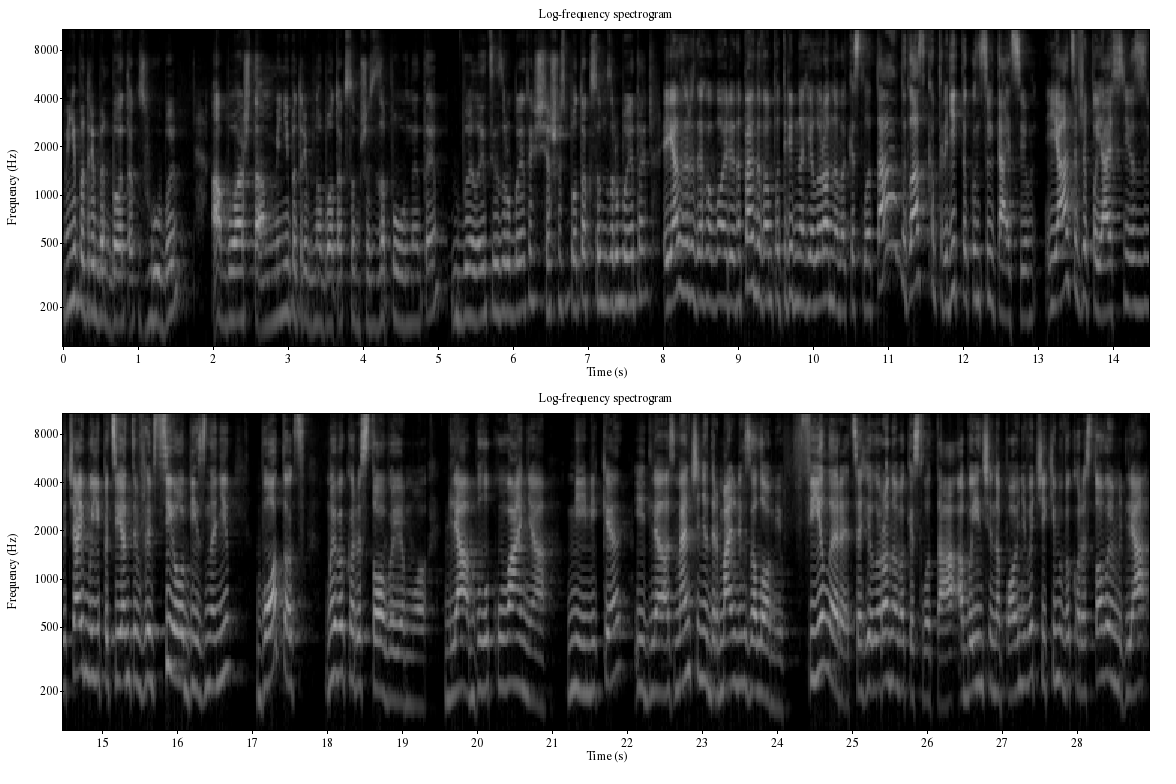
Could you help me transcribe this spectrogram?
мені потрібен ботокс губи. Або ж там мені потрібно ботоксом щось заповнити, вилиці зробити, ще щось ботоксом зробити. Я завжди говорю: напевно, вам потрібна гіалуронова кислота. Будь ласка, прийдіть на консультацію. І я це вже пояснюю. Зазвичай мої пацієнти вже всі обізнані. Ботокс ми використовуємо для блокування. Міміки і для зменшення дермальних заломів. Філери це гіалуронова кислота або інші наповнювачі, які ми використовуємо для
